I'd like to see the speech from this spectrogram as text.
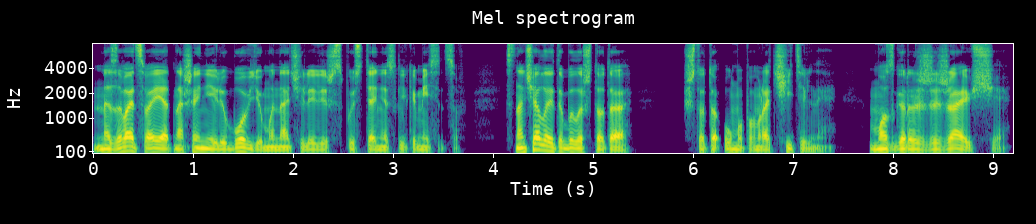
Называть свои отношения любовью мы начали лишь спустя несколько месяцев. Сначала это было что-то... что-то умопомрачительное, мозгоразжижающее,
